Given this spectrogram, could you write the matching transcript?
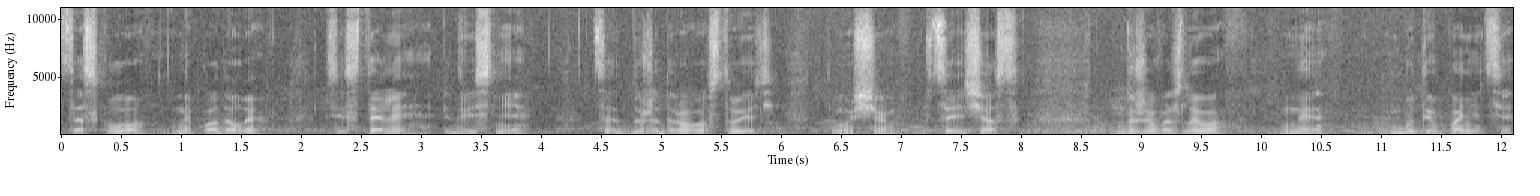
це скло, не падали ці стелі підвісні. Це дуже дорого стоїть, тому що в цей час дуже важливо не бути в паніці,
